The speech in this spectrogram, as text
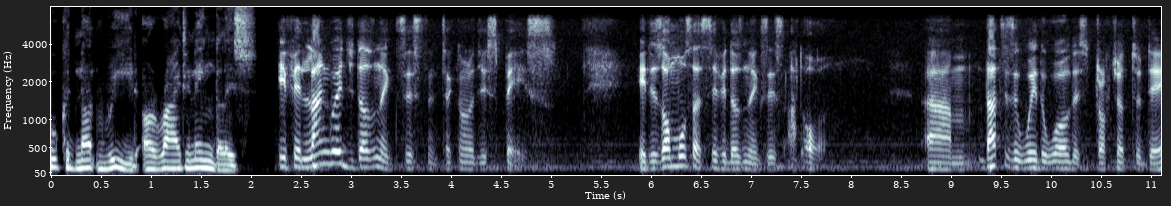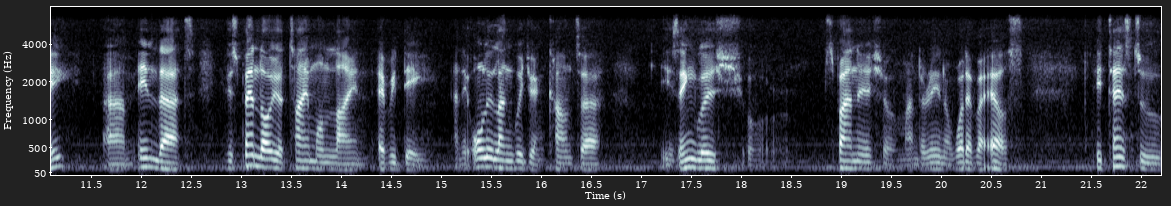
who could not read or write in English. If a language doesn't exist in technology space, it is almost as if it doesn't exist at all. Um, that is the way the world is structured today, um, in that if you spend all your time online every day and the only language you encounter is English or Spanish or Mandarin or whatever else, it tends to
